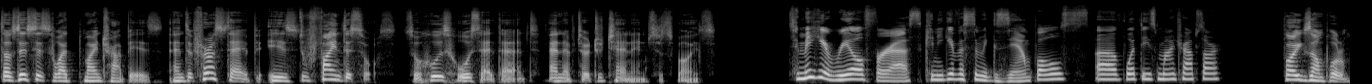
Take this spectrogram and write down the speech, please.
So this is what mind trap is. And the first step is to find the source. So who's who said that? And after to challenge this voice. To make it real for us, can you give us some examples of what these mind traps are? For example,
